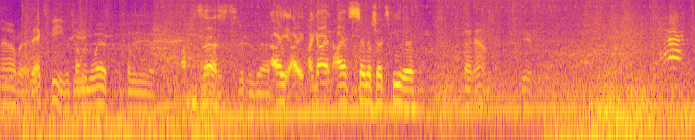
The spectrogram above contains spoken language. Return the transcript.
No, but the XP was coming with. Coming with. I'm possessed. You're possessed. I, I, I got, I have so much XP though. I know. Dude. Ah,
